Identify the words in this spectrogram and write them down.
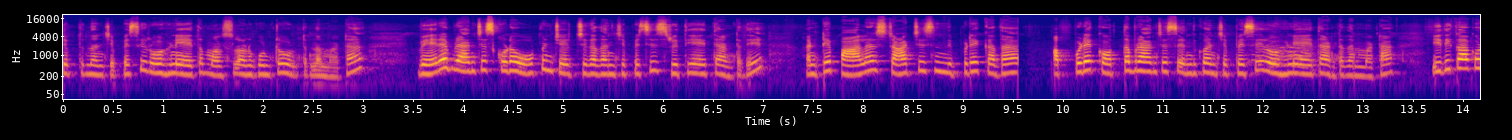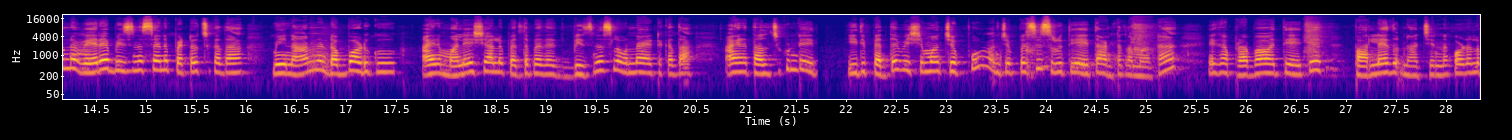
చెప్తుందని చెప్పేసి రోహిణి అయితే మనసులో అనుకుంటూ ఉంటుందన్నమాట. వేరే బ్రాంచెస్ కూడా ఓపెన్ చేయొచ్చు కదా అని చెప్పేసి శృతి అయితే అంటది. అంటే పార్లర్ స్టార్ట్ చేసింది ఇప్పుడే కదా అప్పుడే కొత్త బ్రాంచెస్ ఎందుకు అని చెప్పేసి రోహిణి అయితే అంటదనమాట ఇది కాకుండా వేరే బిజినెస్ అయినా పెట్టవచ్చు కదా మీ నాన్న డబ్బు అడుగు ఆయన మలేషియాలో పెద్ద పెద్ద బిజినెస్లు ఉన్నాయట కదా ఆయన తలుచుకుంటే ఇది పెద్ద విషయమా చెప్పు అని చెప్పేసి శృతి అయితే అంటదన్నమాట. ఇక ప్రభావతి అయితే పర్లేదు నా చిన్న కోడలు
